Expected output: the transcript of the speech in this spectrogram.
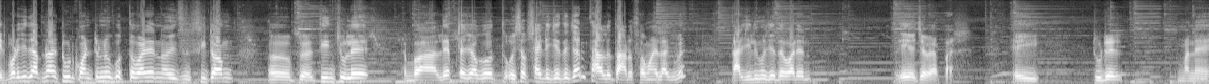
এরপরে যদি আপনারা ট্যুর কন্টিনিউ করতে পারেন ওই সিটং আহ, তিন চুলে বা লেপচা জগৎ ওইসব সাইডে যেতে চান তাহলে তো আরও সময় লাগবে। দার্জিলিংও যেতে পারেন। এই হচ্ছে ব্যাপার। এই ট্যুরের মানে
